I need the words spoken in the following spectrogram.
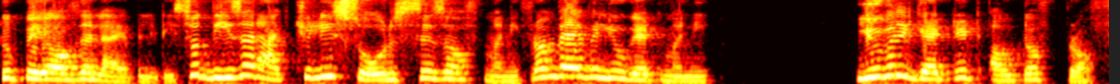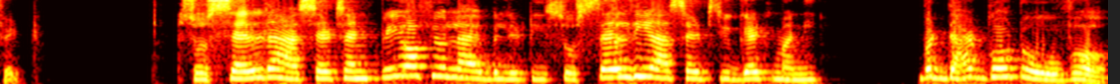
to pay off the liability. So, these are actually sources of money. From where will you get money? You will get it out of profit. So sell the assets and pay off your liabilities. So sell the assets, you get money. But that got over.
